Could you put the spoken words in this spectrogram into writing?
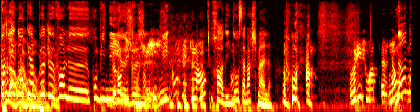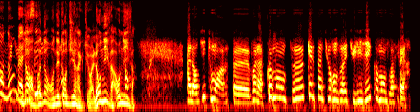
Parlez Oula, oula, donc un oula, peu devant le combiné. Devant le euh, micro, je- Joël. je- oui. Complètement. Oh, dites donc, ça marche mal. Vous voulez que je vous rappelle Non, Non, non, non, mais Non, bah non, on est en direct, Joël. On y va, on y va. Alors dites-moi, euh, voilà, comment on peut, quelle peinture on doit utiliser, comment on doit faire?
